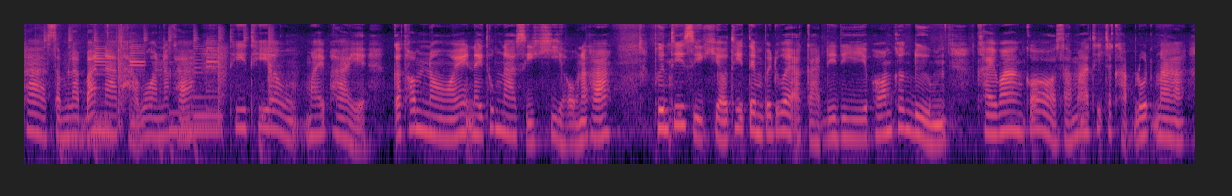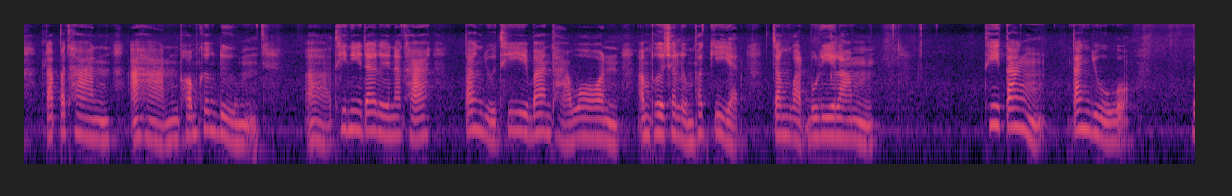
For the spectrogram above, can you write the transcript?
ค่ะสำหรับบ้านนาถาวรนะคะ ที่เที่ยวไม้ไผ่กระท่อมน้อยในทุ่งนาสีเขียวนะคะ พื้นที่สีเขียวที่เต็มไปด้วยอากาศดีๆ พร้อมเครื่องดื่ม ใครว่างก็สามารถที่จะขับรถมา รับประทานอาหารพร้อมเครื่องดื่มที่นี่ได้เลยนะคะ ตั้งอยู่ที่บ้านถาวรอำเภอเฉลิมพระเกียรติ จังหวัดบุรีรัมย์ที่ตั้งตั้งอยู่บ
